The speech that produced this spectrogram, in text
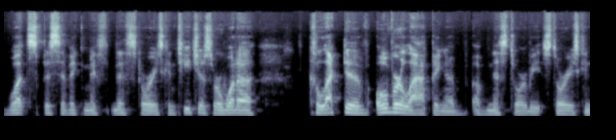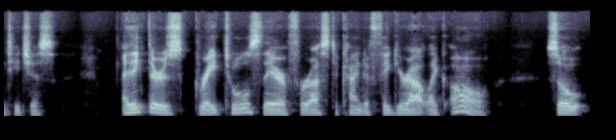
what specific myth, myth stories can teach us, or what a collective overlapping of, of myth story, stories can teach us, I think there's great tools there for us to kind of figure out, like, oh, so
